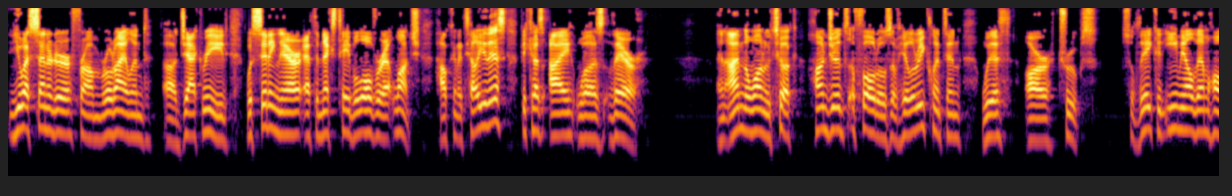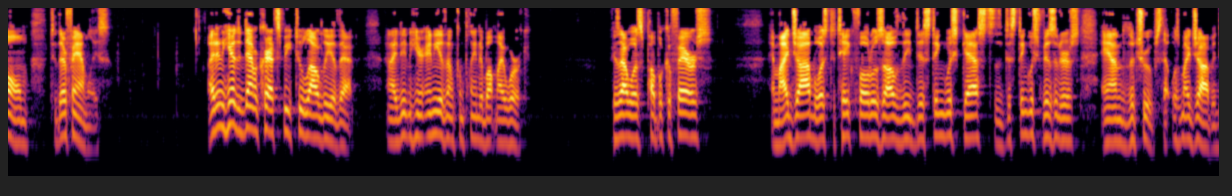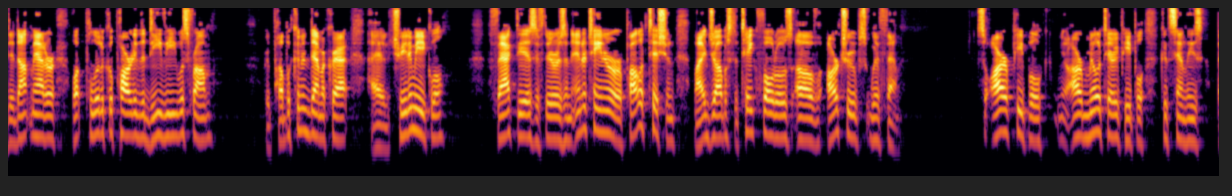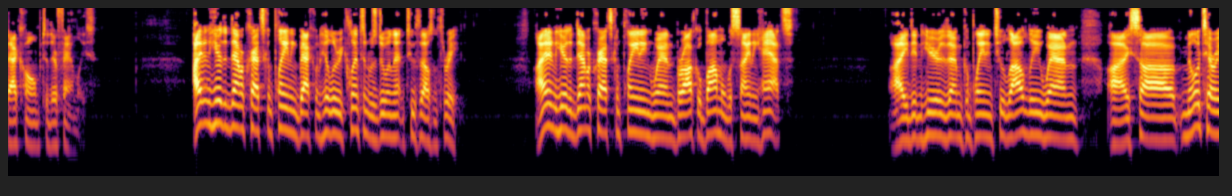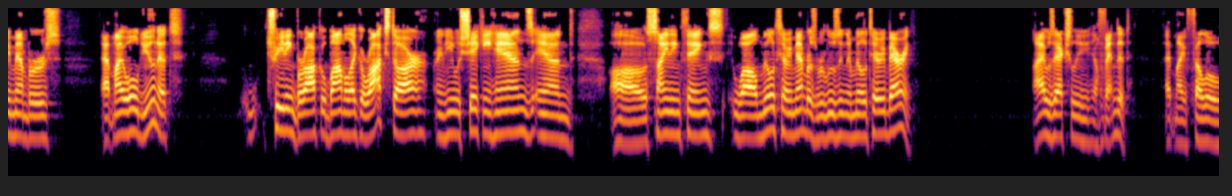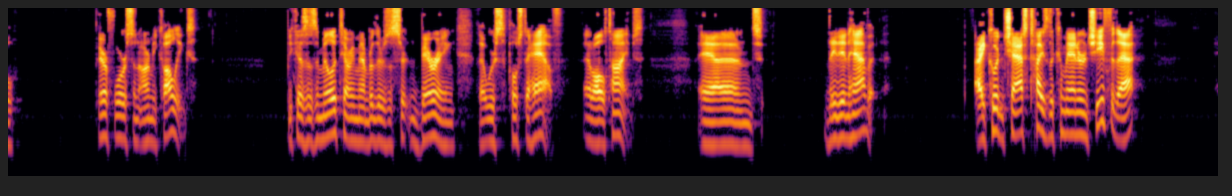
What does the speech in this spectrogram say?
U.S. Senator from Rhode Island, uh, Jack Reed, was sitting there at the next table over at lunch. How can I tell you this? Because I was there. And I'm the one who took hundreds of photos of Hillary Clinton with our troops so they could email them home to their families. I didn't hear the Democrats speak too loudly of that, and I didn't hear any of them complain about my work because I was public affairs, and my job was to take photos of the distinguished guests, the distinguished visitors, and the troops. That was my job. It did not matter what political party the DV was from, Republican or Democrat. I had to treat them equal. Fact is, if there is an entertainer or a politician, my job is to take photos of our troops with them. So our people, you know, our military people could send these back home to their families. I didn't hear the Democrats complaining back when Hillary Clinton was doing that in 2003. I didn't hear the Democrats complaining when Barack Obama was signing hats. I didn't hear them complaining too loudly when I saw military members at my old unit treating Barack Obama like a rock star, and he was shaking hands and uh, signing things while military members were losing their military bearing. I was actually offended at my fellow Air Force and Army colleagues because as a military member, there's a certain bearing that we're supposed to have at all times. And they didn't have it. I couldn't chastise the commander in chief for that.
